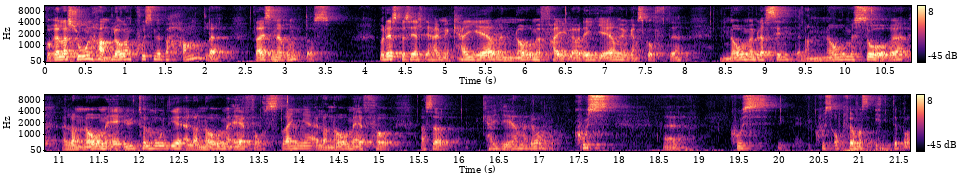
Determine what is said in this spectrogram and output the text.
og relasjon handler også om hvordan vi behandler de som er rundt oss. Og det er spesielt i heimen. Hva gjør vi når vi feiler? Og det gjør vi jo ganske ofte. Når vi blir sinte, eller når vi sårer, eller når vi er utålmodige, eller når vi er for strenge, eller når vi er for Altså, hva gjør vi da? Hvordan, eh, oppfører vi oss etterpå?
